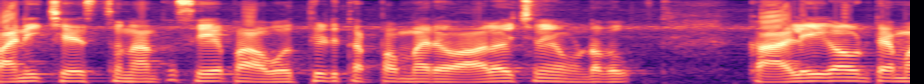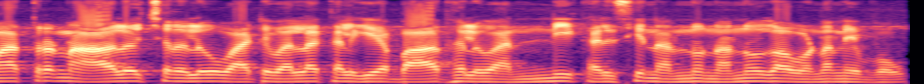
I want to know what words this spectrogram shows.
పని చేస్తున్నంతసేపు ఆ ఒత్తిడి తప్ప మరో ఆలోచనే ఉండదు. ఖాళీగా ఉంటే మాత్రం నా ఆలోచనలు వాటి వల్ల కలిగే బాధలు అన్నీ కలిసి నన్ను నన్నుగా ఉండనివ్వవు.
